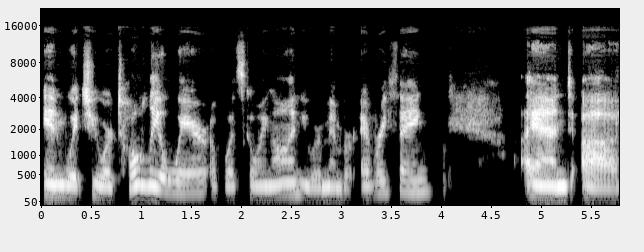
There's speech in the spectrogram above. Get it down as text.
in which you are totally aware of what's going on, you remember everything, and uh,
